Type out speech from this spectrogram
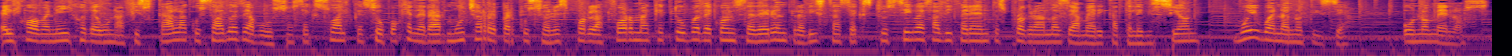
el joven hijo de una fiscal acusado de abuso sexual que supo generar muchas repercusiones por la forma que tuvo de conceder entrevistas exclusivas a diferentes programas de América Televisión, muy buena noticia. Uno menos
